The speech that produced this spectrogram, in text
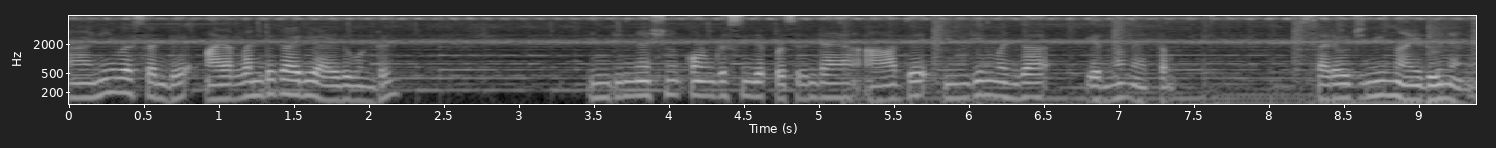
ആനി ബസന്റ് അയർലൻഡുകാരി ആയതുകൊണ്ട് ഇന്ത്യൻ നാഷണൽ കോൺഗ്രസിന്റെ പ്രസിഡന്റായ ആദ്യ ഇന്ത്യൻ വനിത എന്ന നേട്ടം സരോജിനി നായിഡുവിനാണ്.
